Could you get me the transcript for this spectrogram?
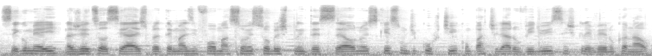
Sigam-me aí nas redes sociais para ter mais informações sobre Splinter Cell. Não esqueçam de curtir, compartilhar o vídeo e se inscrever no canal.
